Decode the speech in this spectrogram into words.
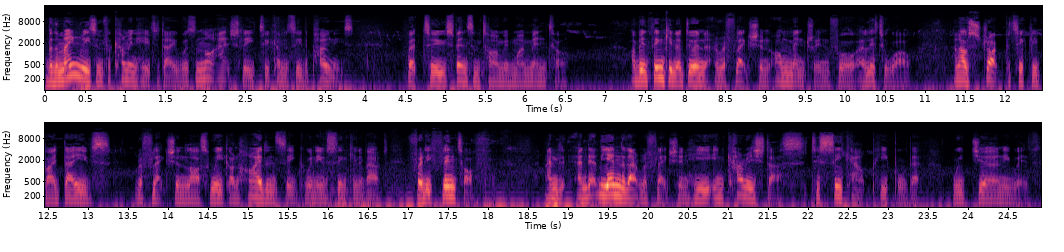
But the main reason for coming here today was not actually to come and see the ponies, but to spend some time with my mentor. I've been thinking of doing a reflection on mentoring for a little while, and I was struck particularly by Dave's reflection last week on hide and seek when he was thinking about Freddie Flintoff. And, and at the end of that reflection, he encouraged us to seek out people that we journey with.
